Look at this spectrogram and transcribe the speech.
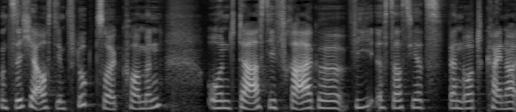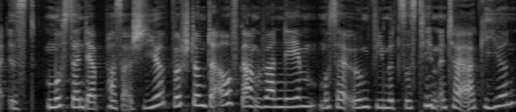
und sicher aus dem Flugzeug kommen. Und da ist die Frage, wie ist das jetzt, wenn dort keiner ist? Muss denn der Passagier bestimmte Aufgaben übernehmen? Muss er irgendwie mit System interagieren?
